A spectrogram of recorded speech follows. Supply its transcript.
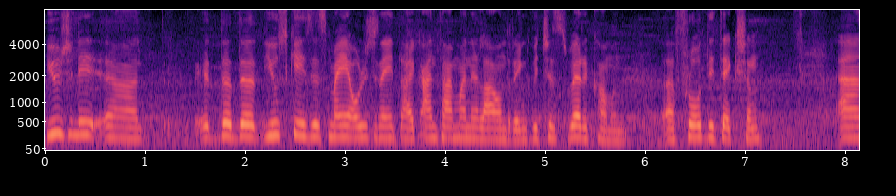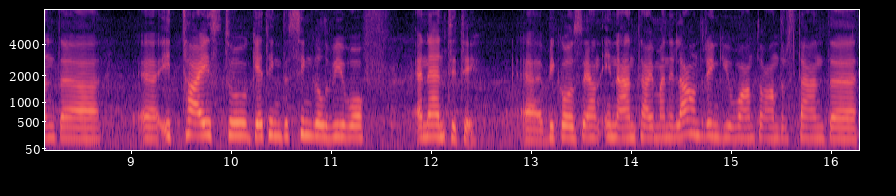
Usually, uh, the, the use cases may originate like anti-money laundering, which is very common, uh, fraud detection, and uh, uh, it ties to getting the single view of an entity. Uh, because in anti-money laundering, you want to understand the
